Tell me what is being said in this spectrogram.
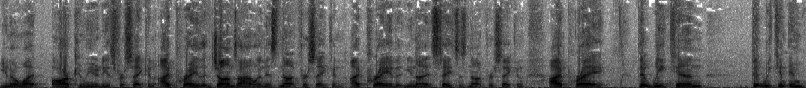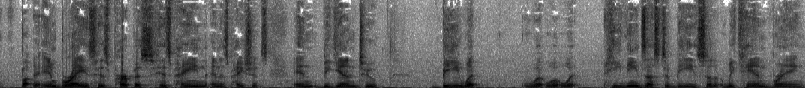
you know what? Our community is forsaken. I pray that johns island is not forsaken. I pray that united states is not forsaken. I pray that we can that we can em- embrace his purpose his pain and his patience and begin to be what what what, what he needs us to be so that we can bring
